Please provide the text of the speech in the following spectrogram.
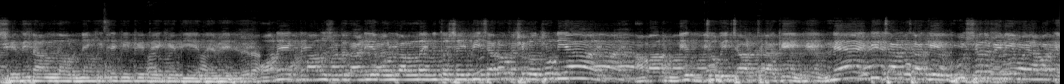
সেদিন আল্লাহর নেকি থেকে কেটে দিয়ে দেবে। অনেক মানুষ দাঁড়িয়ে বলবে আল্লাহ তো সেই বিচারক ছিল দুনিয়ায়। আমার ন্যায্য বিচারটাকে ন্যায় ঘুষের বিনিময়ে আমাকে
